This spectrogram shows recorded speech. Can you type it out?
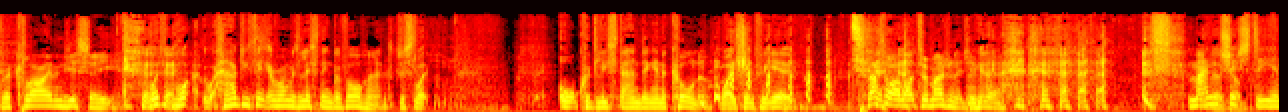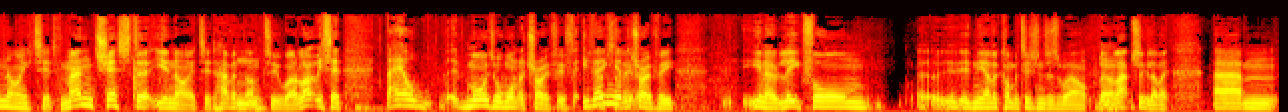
recline in your seat. what, what, how do you think everyone was listening beforehand? Just like awkwardly standing in a corner, waiting for you. That's how I like to imagine it, Jim. Yeah. Manchester United. Manchester United haven't mm. done too well. Like we said, they'll Moyes will want a trophy. If, if they can get the trophy, you know, league form, in the other competitions as well. They'll absolutely love it. Um,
